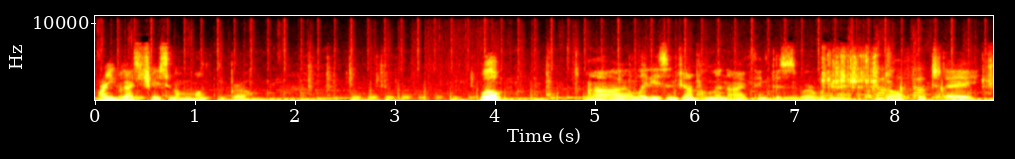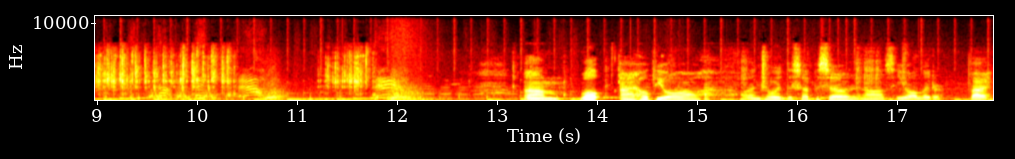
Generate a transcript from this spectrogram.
Why are you guys chasing a monkey, bro? Well, uh, ladies and gentlemen, I think this is where we're gonna end off for today. Um, well, I hope you all enjoyed this episode, and I'll see you all later. Bye.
